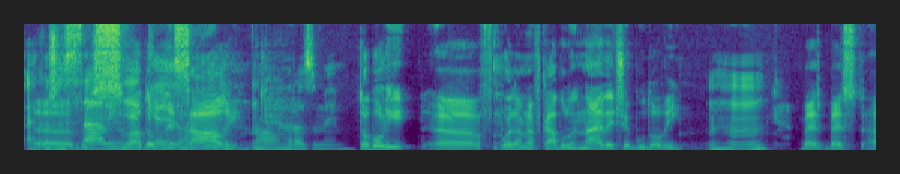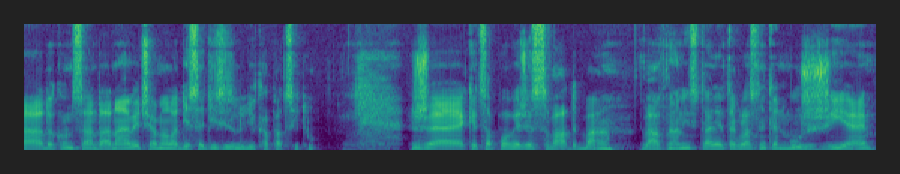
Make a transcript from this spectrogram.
akože sály svadobné nejaké, sály. No, rozumiem. To boli uh, podľa mňa v Kabule najväčšie budovy, uh-huh. bez, bez, a dokonca tá najväčšia mala 10 tisíc ľudí kapacitu. Že keď sa povie, že svadba v Afganistane, tak vlastne ten muž žije,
